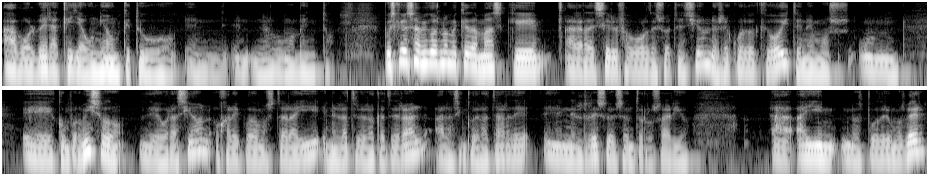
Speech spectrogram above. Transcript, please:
a volver a aquella unión que tuvo en, algún momento. Pues queridos amigos, no me queda más que agradecer el favor de su atención. Les recuerdo que hoy tenemos un eh, compromiso de oración. Ojalá y podamos estar ahí en el atrio de la catedral a las 5 de la tarde en el rezo del Santo Rosario. Ah, ahí nos podremos ver.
